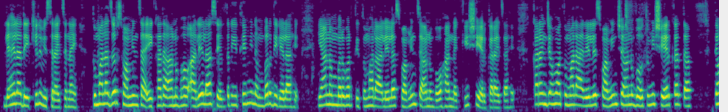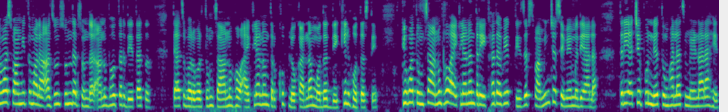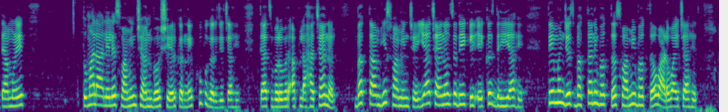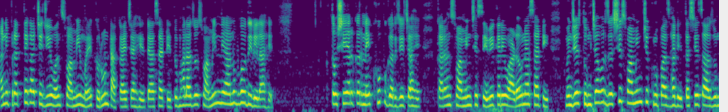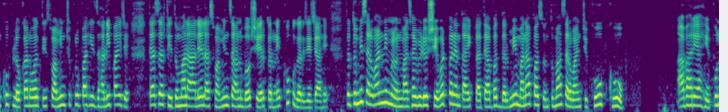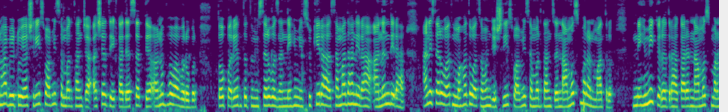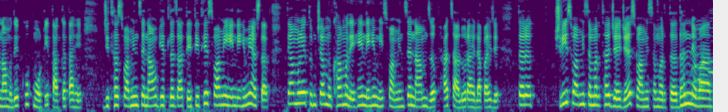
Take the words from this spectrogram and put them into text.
लिहायला देखील विसरायचं नाही. तुम्हाला जर स्वामींचा एखादा अनुभव आलेला असेल तर इथे मी नंबर दिलेला आहे. या नंबरवरती तुम्हाला आलेला स्वामींचा अनुभव हा नक्की शेअर करायचा आहे. कारण जेव्हा तुम्हाला आलेले स्वामींचे अनुभव तुम्ही शेअर करता तेव्हा स्वामी तुम्हाला अजून सुंदर सुंदर अनुभव तर देतातच. त्याचबरोबर तुमचा अनुभव ऐकल्यानंतर खूप लोकांना मदत देखील होत असते. किंवा तुमचा अनुभव ऐकल्यानंतर एखादा व्यक्ती जर स्वामींच्या सेवेमध्ये आला तर याचे पुण्य तुम्हालाच मिळणार आहे. त्यामुळे तुम्हाला आलेले स्वामींचे अनुभव शेअर करणे खूप गरजेचे आहे. त्याचबरोबर आपला हा चॅनल भक्त आम्ही स्वामींचे. या चॅनलचं देखील एकच ध्येय आहे ते म्हणजेच भक्ताने भक्त स्वामी भक्त वाढवायचे आहेत. आणि प्रत्येकाचे जीवन स्वामीमय करून टाकायचे आहे. त्यासाठी तुम्हाला जो स्वामींनी अनुभव दिलेला आहे तो शेअर करणे खूप गरजेचे आहे. कारण स्वामींचे सेवेकरी वाढवण्यासाठी म्हणजेच तुमच्यावर जशी स्वामींची कृपा झाली तसेच अजून खूप लोकांवरती स्वामींची कृपा ही झाली पाहिजे. त्यासाठी तुम्हाला आलेला स्वामींचा अनुभव शेअर करणे खूप गरजेचे आहे. तर तुम्ही सर्वांनी मिळून माझा व्हिडिओ शेवटपर्यंत ऐकला त्याबद्दल मी मनापासून तुम्हा सर्वांची खूप खूप आभारी आहे. पुन्हा भेटूया श्री स्वामी समर्थांच्या अशाच एखाद्या सत्य अनुभवाबरोबर. तोपर्यंत तुम्ही सर्वजण नेहमी सुखी राहा समाधानी राहा आनंदी राहा. आणि सर्वात महत्त्वाचं म्हणजे श्री स्वामी समर्थांचं नामस्मरण मात्र नेहमी करत राहा कारण नामस्मरणामध्ये खूप मोठी ताकद आहे. जिथं स्वामींचे नाव घेतलं जाते तिथे स्वामी हे नेहमी असतात. त्यामुळे तुमच्या मुखामध्ये हे नेहमी स्वामींचं नाम जप हा चालू राहिला पाहिजे. तर श्री स्वामी समर्थ जय जय स्वामी समर्थ. धन्यवाद.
